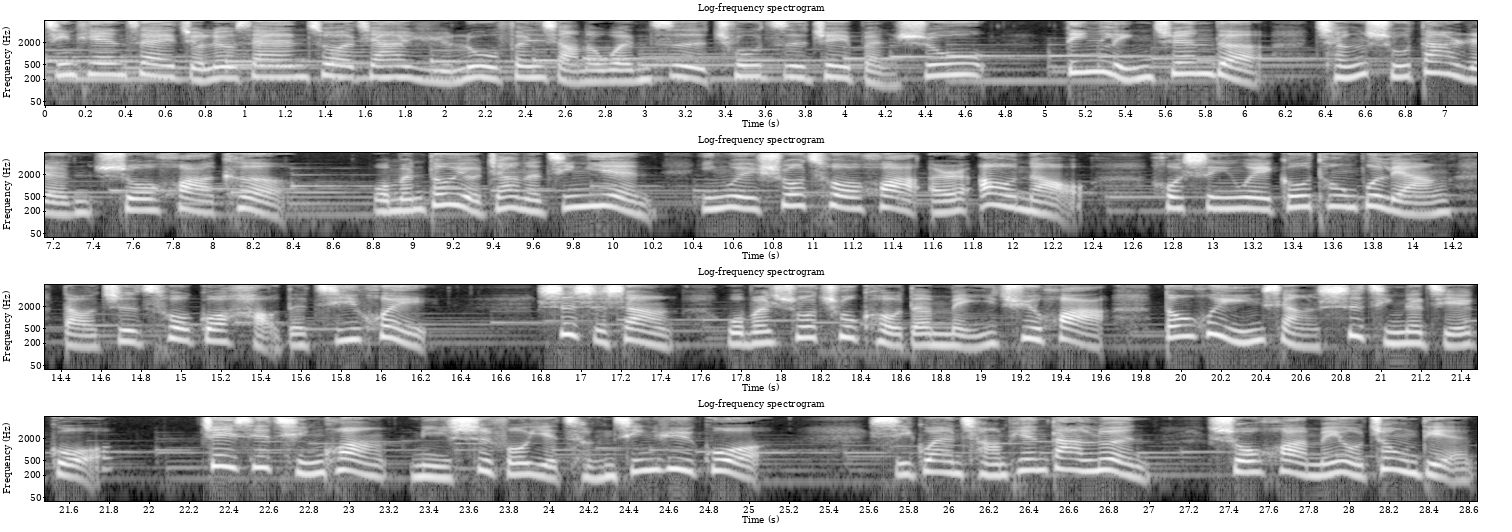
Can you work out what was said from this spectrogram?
今天在九六三作家语录分享的文字，出自这本书丁玲娟的《成熟大人说话课》。我们都有这样的经验：因为说错话而懊恼，或是因为沟通不良导致错过好的机会。事实上，我们说出口的每一句话都会影响事情的结果。这些情况，你是否也曾经遇过？习惯长篇大论，说话没有重点。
